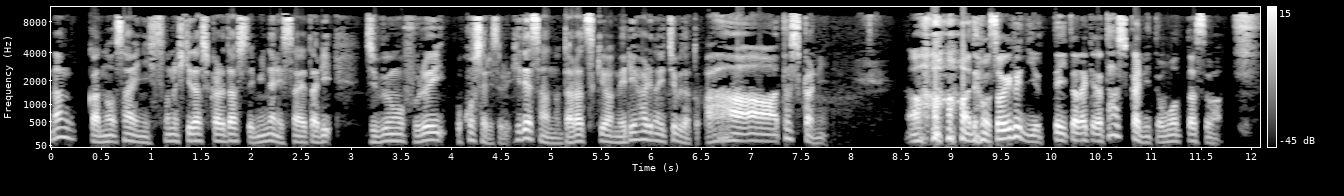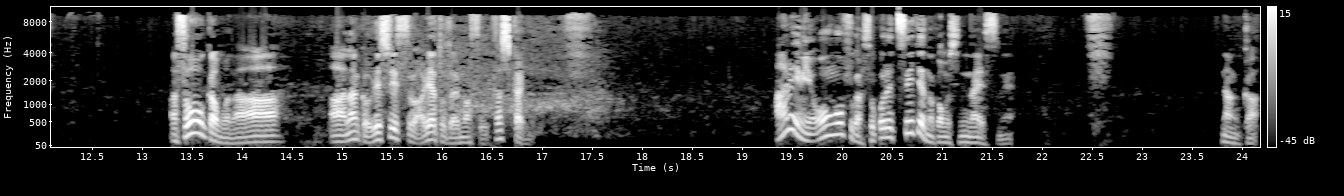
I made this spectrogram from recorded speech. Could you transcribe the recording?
なんかの際にその引き出しから出してみんなに伝えたり、自分を奮い起こしたりする。ヒデさんのだらつきはメリハリの一部だと。あー、確かに。あー、でもそういう風に言っていただけた確かにと思ったっすわ。あ、そうかもなあ、なんか嬉しいっすわ。ありがとうございます。確かに。ある意味オンオフがそこでついてるのかもしれないですね。なんか、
